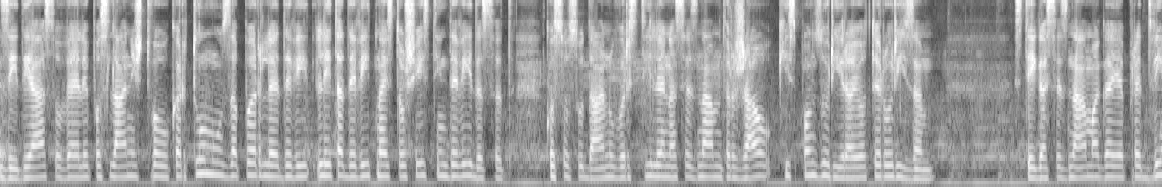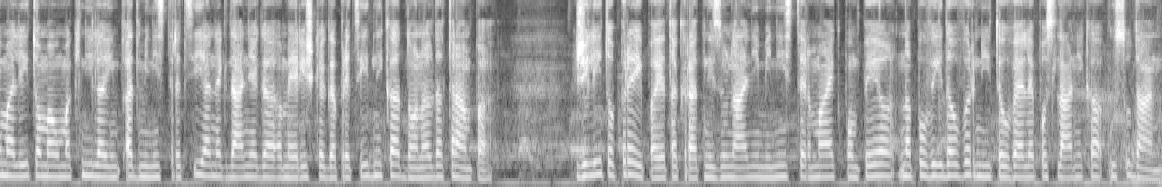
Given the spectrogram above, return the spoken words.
ZDA so veleposlaništvo v Kartumu zaprle leta 1996, ko so Sudan uvrstile na seznam držav, ki sponzorirajo terorizem. Z tega seznama ga je pred dvema letoma umaknila administracija nekdanjega ameriškega predsednika Donalda Trumpa. Že leto prej pa je takratni zunanji minister Mike Pompeo napovedal vrnitev veleposlanika v Sudan.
